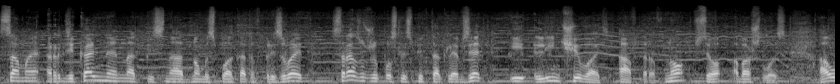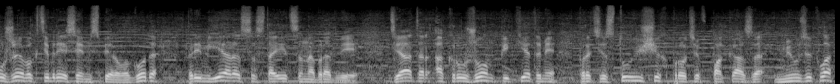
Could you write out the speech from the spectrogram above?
Самая радикальная надпись на одном из плакатов призывает сразу же после спектакля взять и линчевать авторов. Но все обошлось. А уже в октябре 1971 года премьера состоится на Бродвее. Театр окружен пикетами протестующих против показа мюзикла.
